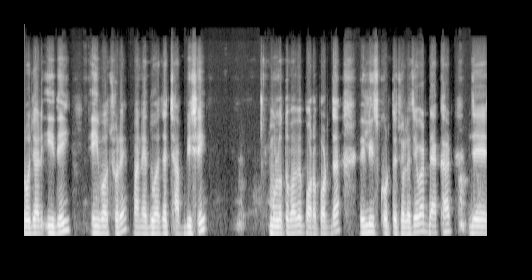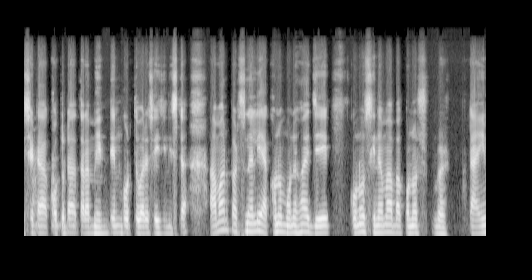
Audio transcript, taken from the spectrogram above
রোজার ঈদেই এই বছরে মানে দু হাজার ছাব্বিশেই মূলত ভাবে পরপর্দা রিলিজ করতে চলেছে। এবার দেখার যে সেটা কতটা তারা মেনটেন করতে পারে সেই জিনিসটা। আমার পার্সোনালি এখনও মনে হয় যে কোনো সিনেমা বা কোনো টাইম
